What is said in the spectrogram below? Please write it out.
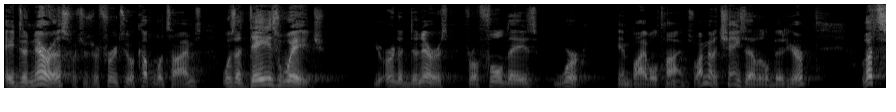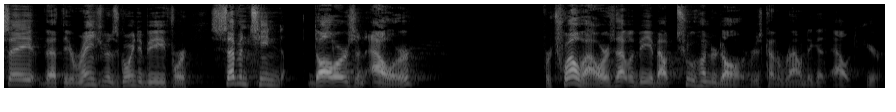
A denarius, which was referred to a couple of times, was a day's wage. You earned a denarius for a full day's work in Bible times. Well, I'm going to change that a little bit here. Let's say that the arrangement is going to be for $17 an hour. For 12 hours, that would be about $200. We're just kind of rounding it out here.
